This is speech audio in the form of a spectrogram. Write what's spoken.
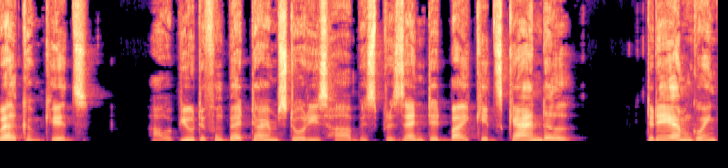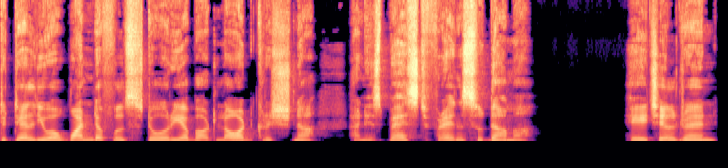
Welcome, kids. Our beautiful bedtime stories hub is presented by Kids Candle. Today I'm going to tell you a wonderful story about Lord Krishna and his best friend Sudama. Hey, children,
